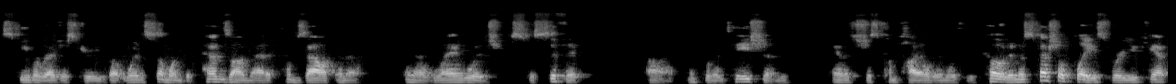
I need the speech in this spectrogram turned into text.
schema registry, but when someone depends on that, it comes out in a in a language specific uh, implementation, and it's just compiled in with your code in a special place where you can't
